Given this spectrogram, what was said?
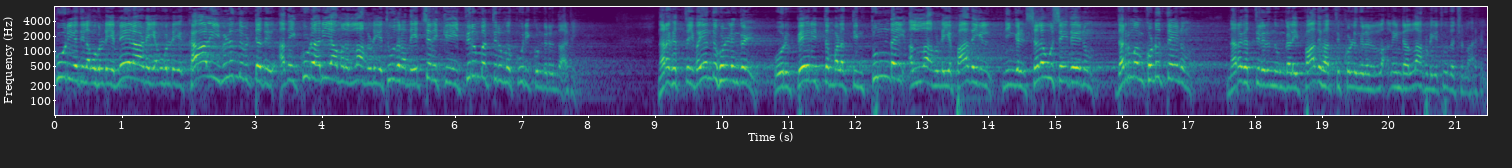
கூறியதில் அவர்களுடைய மேலாடை அவர்களுடைய காலில் விழுந்து விட்டது. அதை கூட அறியாமல் அல்லாஹுடைய தூதர் அந்த எச்சரிக்கையை திரும்ப திரும்ப கூறிக்கொண்டிருந்தார்கள் நரகத்தை பயந்து கொள்ளுங்கள். ஒரு பேரித்தம்பளத்தின் துண்டை அல்லாஹுடைய பாதையில் நீங்கள் செலவு செய்தேனும் தர்மம் கொடுத்தேனும் நரகத்திலிருந்து உங்களை பாதுகாத்துக் கொள்ளுங்கள் என்று அல்லாஹுடைய தூதர் சொன்னார்கள்.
